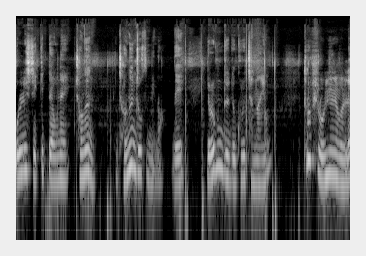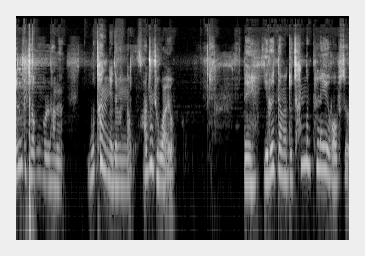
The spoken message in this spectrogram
올릴 수 있기 때문에 저는 저는 좋습니다. 네. 여러분들도 그렇잖아요. 트로피를 올리려면 랭크 적은 걸로 하면 못하는 애들 만나고 아주 좋아요. 네. 이럴 때만 또 찾는 플레이어가 없어요.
